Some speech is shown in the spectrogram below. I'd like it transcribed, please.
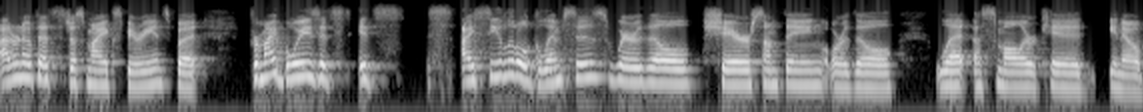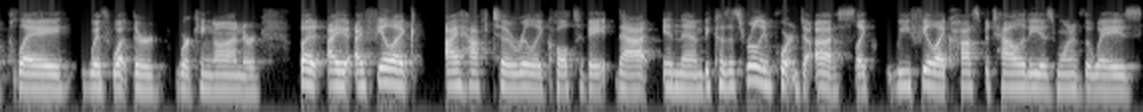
I don't know if that's just my experience, but for my boys, it's it's I see little glimpses where they'll share something or they'll let a smaller kid, you know, play with what they're working on or but I, I feel like I have to really cultivate that in them because it's really important to us. Like we feel like hospitality is one of the ways,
